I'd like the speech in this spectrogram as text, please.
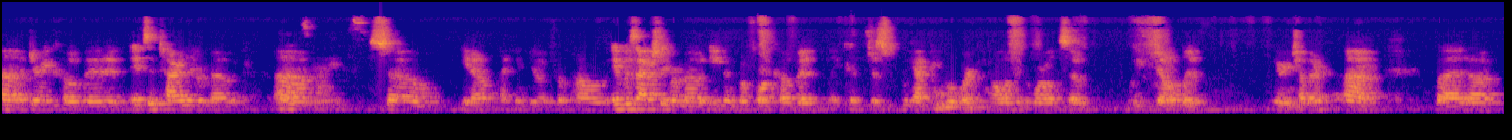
uh, during COVID. It's entirely remote. Um, nice. so, you know, I can do it from home. It was actually remote even before COVID. Like, just we have people working all over the world, so we don't live near each other. Um, but um,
